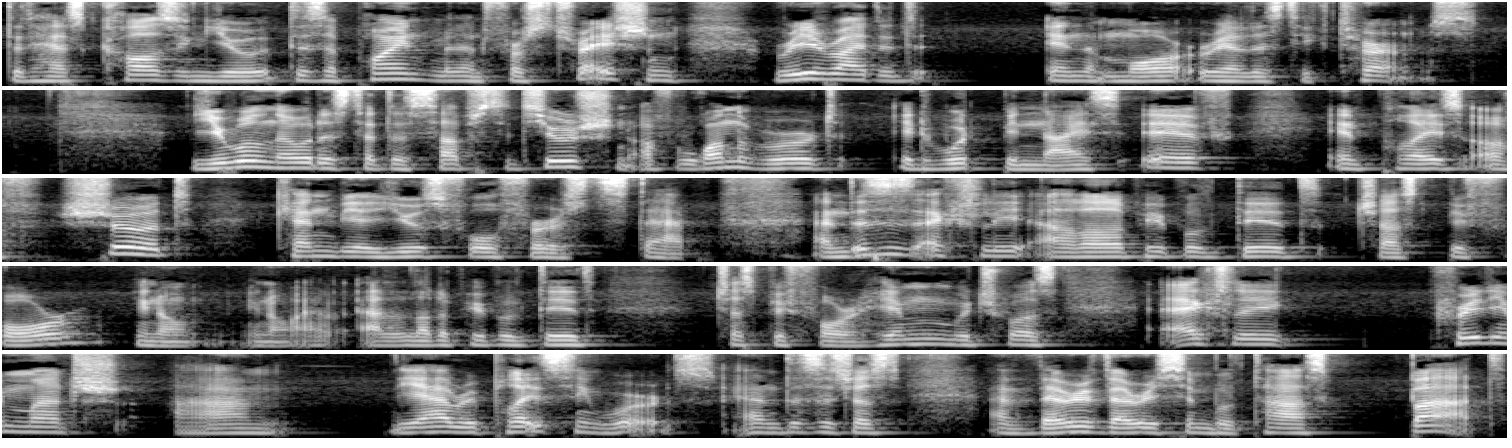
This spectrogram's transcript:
that has causing you disappointment and frustration, rewrite it in more realistic terms. You will notice that the substitution of one word, it would be nice if, in place of should, can be a useful first step. And this is actually a lot of people did just before, you know, you know, a, a lot of people did just before him, which was actually pretty much, um, yeah, replacing words. And this is just a very, very simple task. But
